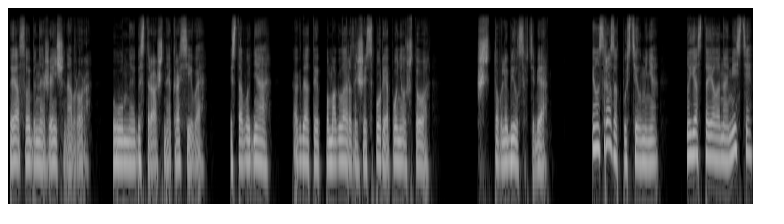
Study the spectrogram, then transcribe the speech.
«Ты особенная женщина, Аврора. Умная, бесстрашная, красивая. И с того дня, когда ты помогла разрешить спор, я понял, что... что влюбился в тебя. И он сразу отпустил меня. Но я стояла на месте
